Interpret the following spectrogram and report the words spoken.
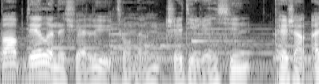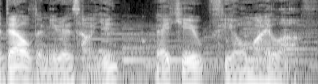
Bob Dylan 的旋律总能直抵人心，配上 Adele 的迷人嗓音，Make you feel my love。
